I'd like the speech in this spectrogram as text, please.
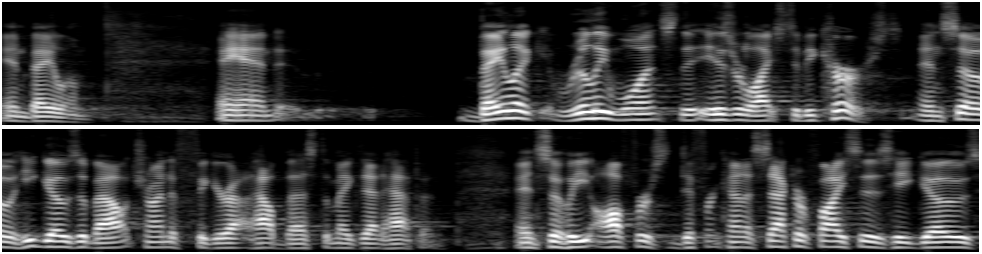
and Balaam. And Balak really wants the Israelites to be cursed. And so he goes about trying to figure out how best to make that happen. And so he offers different kind of sacrifices. He goes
